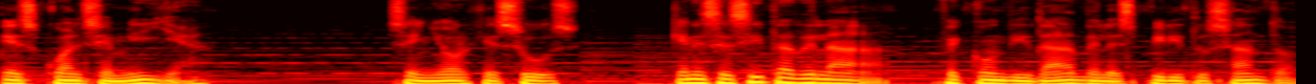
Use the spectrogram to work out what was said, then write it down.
es cual semilla, Señor Jesús, que necesita de la fecundidad del Espíritu Santo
